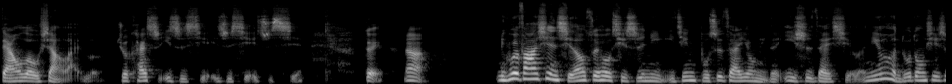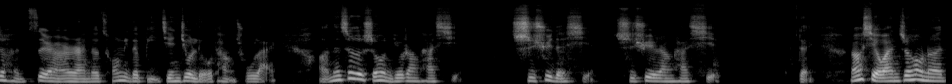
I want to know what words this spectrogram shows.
download 下来了，就开始一直写，一直写，一直写，对，那。你会发现写到最后，其实你已经不是在用你的意识在写了，你有很多东西是很自然而然的从你的笔尖就流淌出来啊。那这个时候你就让他写，持续的写，持续让他写，对。然后写完之后呢，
